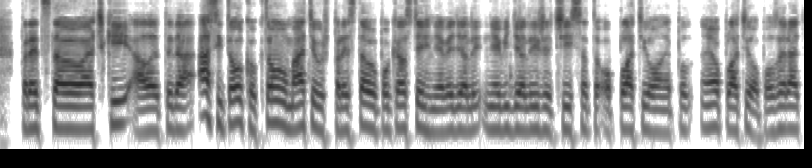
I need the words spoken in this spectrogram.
predstavovačky, ale teda asi toľko. K tomu máte už predstavu, pokiaľ ste ich nevedeli, nevideli, že či sa to oplatilo, nepo, neoplatilo pozerať.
